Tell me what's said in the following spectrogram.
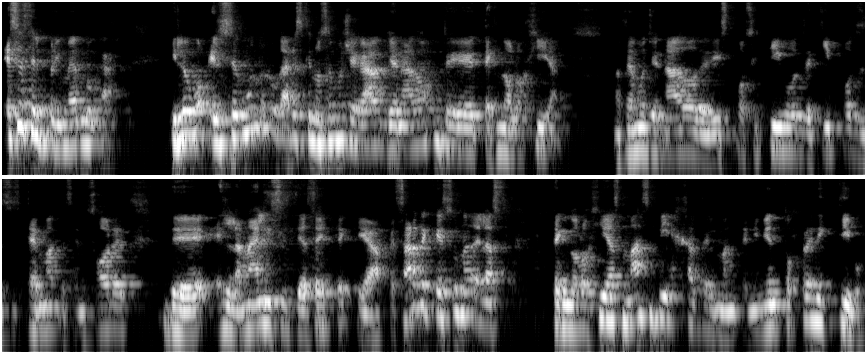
Ese es el primer lugar. Y luego, el segundo lugar es que nos hemos llegado, llenado de tecnología. Nos hemos llenado de dispositivos, de equipos, de sistemas, de sensores, de el análisis de aceite, que a pesar de que es una de las tecnologías más viejas del mantenimiento predictivo,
